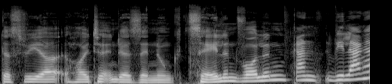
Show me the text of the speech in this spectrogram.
dass wir heute in der Sendung zählen wollen. Ganz, wie lange?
